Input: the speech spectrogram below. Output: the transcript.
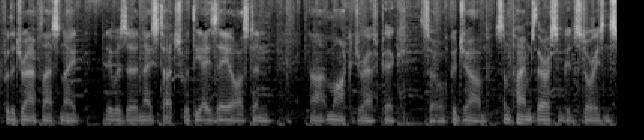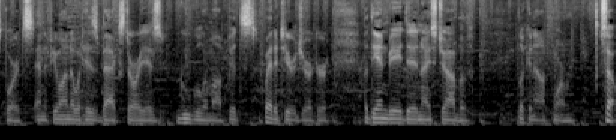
for the draft last night. It was a nice touch with the Isaiah Austin uh, mock draft pick. So good job. Sometimes there are some good stories in sports, and if you want to know what his backstory is, Google him up. It's quite a tearjerker. But the NBA did a nice job of looking out for him. So,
